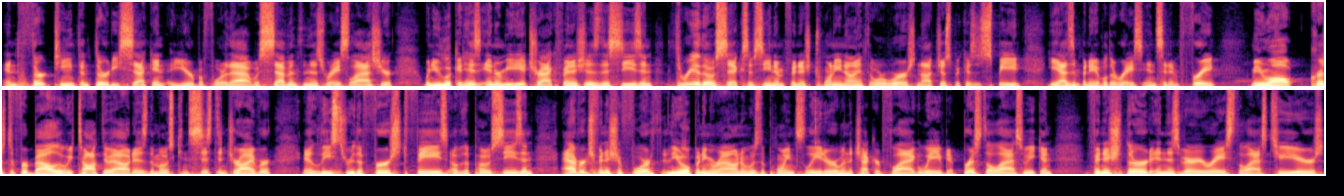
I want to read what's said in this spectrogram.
and 13th and 32nd a year before that. Was seventh in this race last year. When you look at his intermediate track finishes this season, three of those six have seen him finish 29th or worse, not just because of speed. He hasn't been able to race incident free. Meanwhile, Christopher Bell, who we talked about as the most consistent driver, at least through the first phase of the postseason, average finish of fourth in the opening round and was the points leader when the checkered flag waved at Bristol last weekend. Finished third in this very race the last two years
